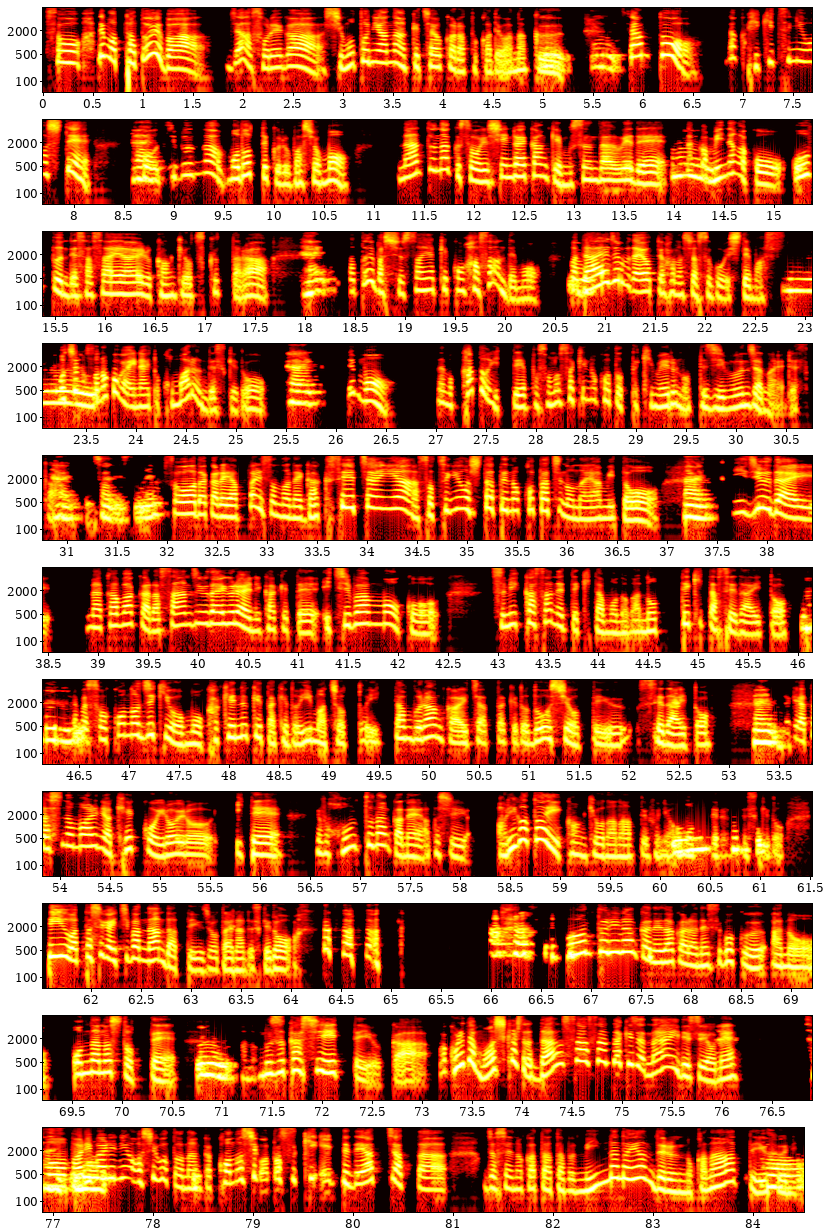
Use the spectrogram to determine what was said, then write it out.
そう。でも、例えば、じゃあそれが仕事に穴開けちゃうからとかではなうん。く、うん。ちゃんと、なんか引き継ぎをして、こうはい。自分が戻ってくる場所も、なんとなくそういう信頼関係結んだ上で、うなんかん。みんながこう、オープンで支え合える環境を作ったら、はい。例えば出産や結婚挟んでも、まあうん。大丈夫だよっていう話はすごいしてまうす。もちろんそん。の子がいないと困るんですけど、はい。でも、でもかといってやっぱその先のことって決めるのって自分じゃないですか。はい。そうですね。そう、だからやっぱりそのね、学生ちゃんや卒業したての子たちの悩みと、はい。20代半ばから30代ぐらいにかけて、一番もうこう、積み重ねてきたものが乗ってきた世代と、うん。やっぱりそこの時期をもう駆け抜けたけど、今ちょっと一旦ブランク空いちゃったけど、どうしようっていう世代と、はい。私の周りには結構いろいろいて、やっぱ本当なんかね、私、ありがたい環境だなっていうふうに。思ってるんですけど、っていう私が一番なんだっていう状態なんですけど、本当になんかね、だからね、すごく、あの、女の人って、うん。あの、難しいっていうか、まあ、これではもしかしたらダンサーさんだけじゃないですよね。はい。もうバリバもリにお仕事なんか、この仕事好きって出会っちゃった女性の方は多分みんな悩んでるのかなっていうふうに。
